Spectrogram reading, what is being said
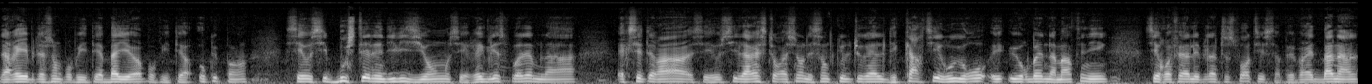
La réhabilitation propriétaire bailleur, propriétaire occupant. C'est aussi booster l'indivision, c'est régler ce problème-là, etc. C'est aussi la restauration des centres culturels, des quartiers ruraux et urbains de la Martinique c'est refaire les plateaux sportifs. Ça peut paraître banal,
